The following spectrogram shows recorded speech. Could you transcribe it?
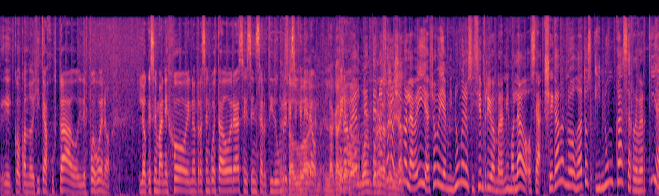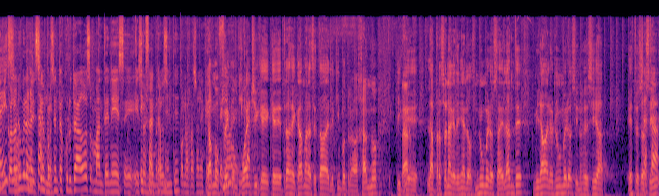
eh, cu- cuando dijiste ajustado y después, bueno, lo que se manejó en otras encuestadoras, esa incertidumbre Esa que se generó. en- en la calle. Pero Claro, realmente nosotros yo no la veía, yo veía mis números y siempre iban para el mismo lado. O sea, llegaban nuevos datos y nunca se revertía y eso. con los números del 100% estable. escrutados mantenés eh, esos Exactamente. números por las razones que Damos que fe con. Juanchi que, que detrás de cámaras estaba el equipo trabajando y Claro. que la persona que tenía los números adelante miraba los números y nos decía, esto es Ya así, está.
